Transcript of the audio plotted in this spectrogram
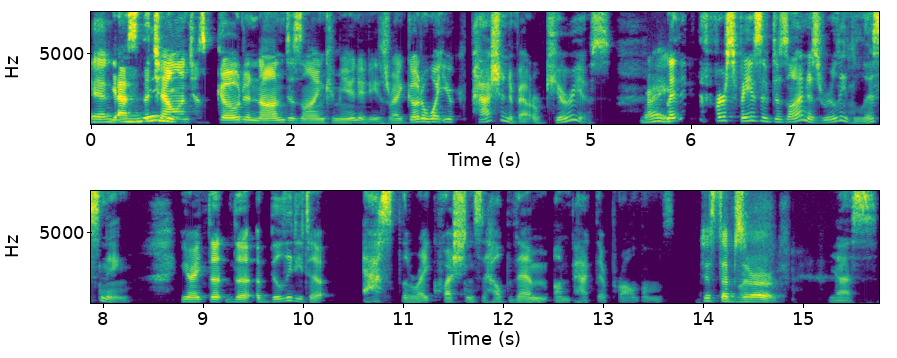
And yes, maybe, the challenge is go to non-design communities, right? Go to what you're passionate about or curious. Right. And I think the first phase of design is really listening. You know, right? the the ability to ask the right questions to help them unpack their problems. Just observe. Yes.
